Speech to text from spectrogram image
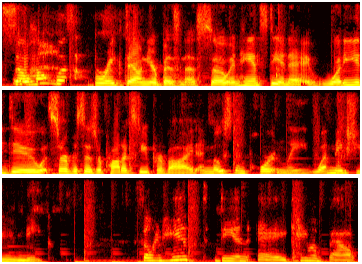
so help us break down your business. So Enhanced DNA, what do you do? What services or products do you provide? And most importantly, what makes you unique? So Enhanced DNA came about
